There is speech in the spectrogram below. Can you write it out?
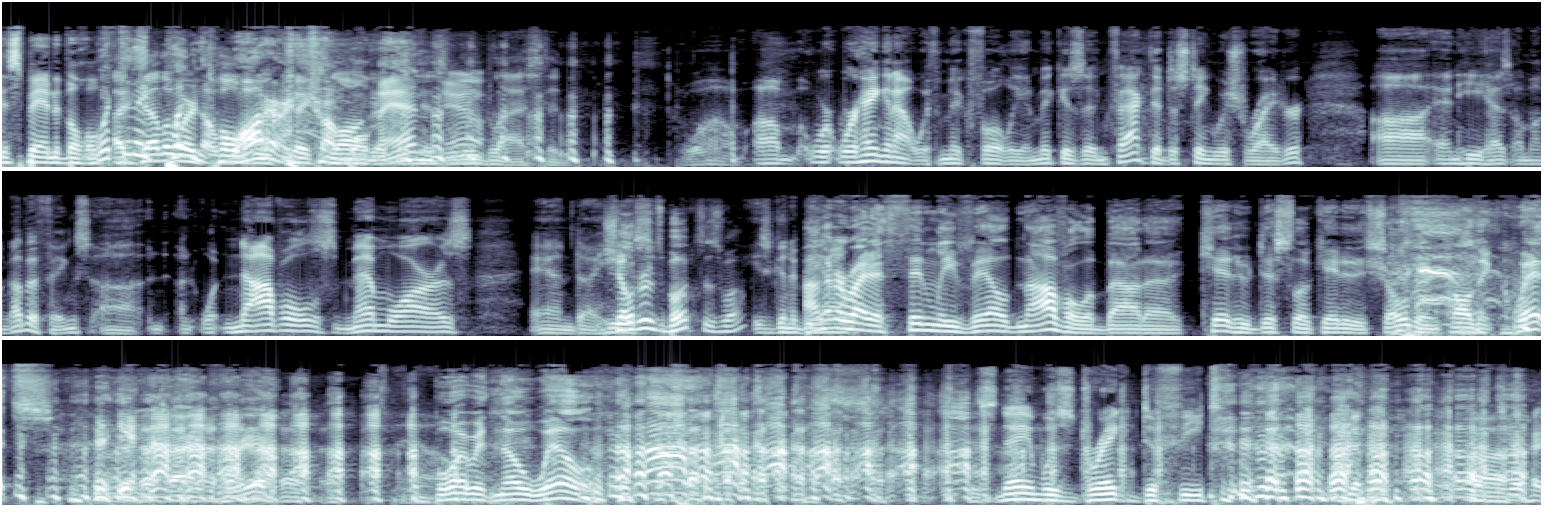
Disbanded the whole. What thing. do they put in the told water me in it takes Trumbull, longer than man? His Yeah. league lasted. Wow. Um, we're, we're hanging out with Mick Foley, and Mick is, in fact, a distinguished writer. Uh, and he has, among other things, uh, novels, memoirs, and uh, Children's books as well. He's going to be. I'm going to write a thinly veiled novel about a kid who dislocated his shoulder and called it quits. a boy with no will. His name was Drake Defeat. Uh,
